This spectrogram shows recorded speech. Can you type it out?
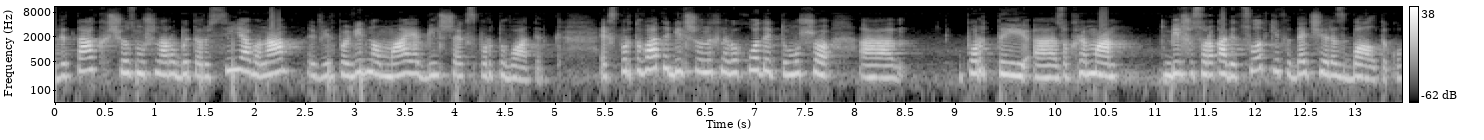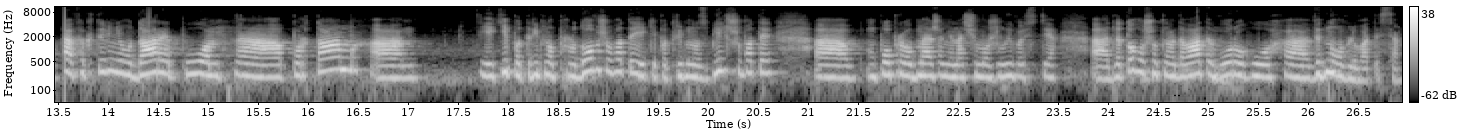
Відтак, що змушена робити Росія, вона відповідно має більше експортувати. Експортувати більше у них не виходить, тому що порти, зокрема. Більше 40% йде через Балтику. Ефективні удари по портам, які потрібно продовжувати, які потрібно збільшувати, е, попри обмежені наші можливості, е, для того, щоб не давати ворогу е, відновлюватися.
